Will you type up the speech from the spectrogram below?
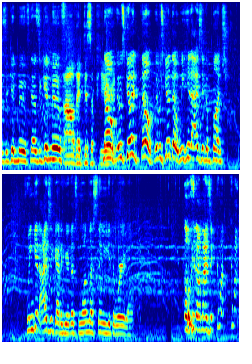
That was a good move. That was a good move. Oh, they disappeared. No, it was good. No, it was good though. We hit Isaac a bunch. If we can get Isaac out of here, that's one less thing you get to worry about. Oh, hit on Isaac. Come on, come on.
